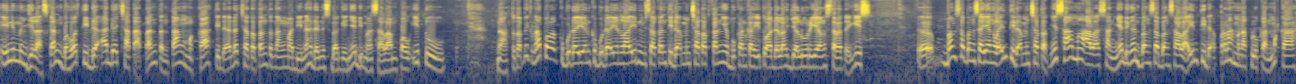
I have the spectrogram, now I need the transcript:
ini menjelaskan bahwa tidak ada catatan tentang Mekah, tidak ada catatan tentang Madinah dan sebagainya di masa lampau itu. Nah, tetapi kenapa kebudayaan-kebudayaan lain misalkan tidak mencatatkannya? Bukankah itu adalah jalur yang strategis? Eh, bangsa-bangsa yang lain tidak mencatatnya sama alasannya dengan bangsa-bangsa lain tidak pernah menaklukkan Mekah.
